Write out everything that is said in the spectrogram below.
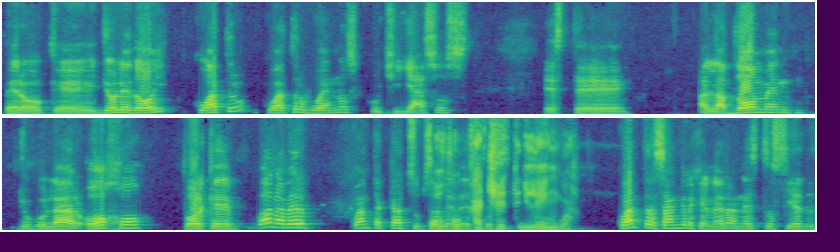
pero que yo le doy cuatro, cuatro buenos cuchillazos este, al abdomen, yugular, ojo, porque van a ver cuánta catsup sale Ojo, de estos cachete y lengua. ¿Cuánta sangre generan estos siete,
